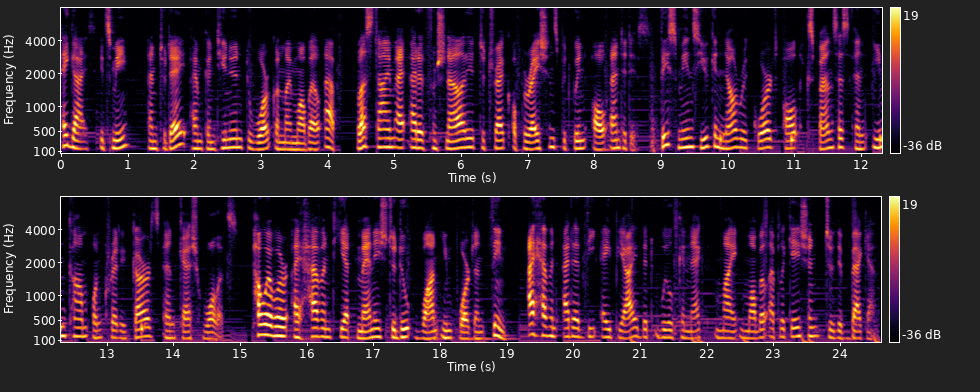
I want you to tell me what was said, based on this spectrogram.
Hey guys, it's me, and today I'm continuing to work on my mobile app. Last time I added functionality to track operations between all entities. This means you can now record all expenses and income on credit cards and cash wallets. However, I haven't yet managed to do one important thing. I haven't added the API that will connect my mobile application to the backend.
